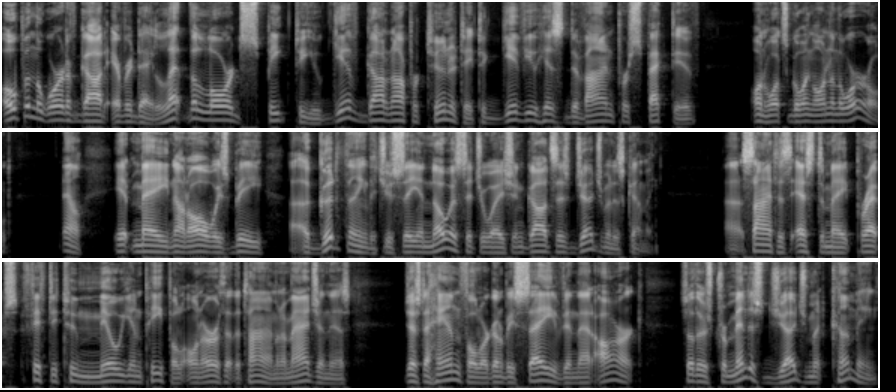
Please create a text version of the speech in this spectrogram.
Open the Word of God every day. Let the Lord speak to you. Give God an opportunity to give you His divine perspective on what's going on in the world. Now, it may not always be a good thing that you see. In Noah's situation, God says judgment is coming. Uh, scientists estimate perhaps 52 million people on earth at the time. And imagine this just a handful are going to be saved in that ark. So there's tremendous judgment coming.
